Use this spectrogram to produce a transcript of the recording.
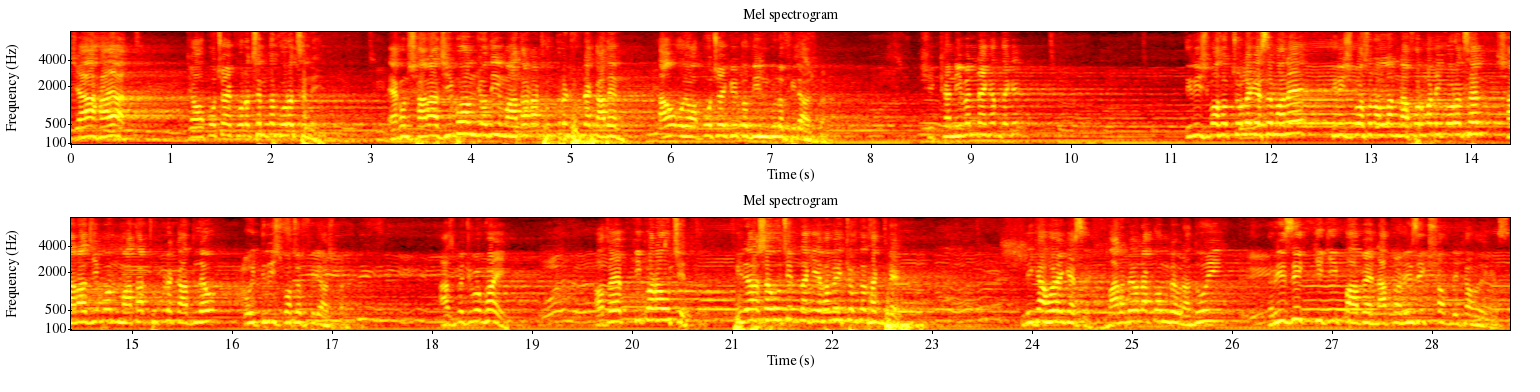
যা হায়াত, যা অপচয় করেছেন তো করেছেনই। এখন সারা জীবন যদি মাথাটা ঠুকরে ঠুকরে কাঁদেন, তাও ওই অপচয়কৃত দিনগুলো ফিরে আসবে না। শিক্ষা নেবেন না এখান থেকে? তিরিশ বছর চলে গেছে মানে তিরিশ বছর আল্লাহ নাফরমানি করেছেন, সারা জীবন মাথা ঠুকরে কাঁদলেও ওই তিরিশ বছর ফিরে আসবে আসবে যুবক ভাই? অতএব কি করা উচিত? ফিরে আসা উচিত নাকি এভাবেই চলতে থাকবে? লিখা হয়ে গেছে। বাড়বেও না, কমবেও না। দুই, রিজিক কি কি পাবেন? আপনার রিজিক সব লিখা হয়ে গেছে।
